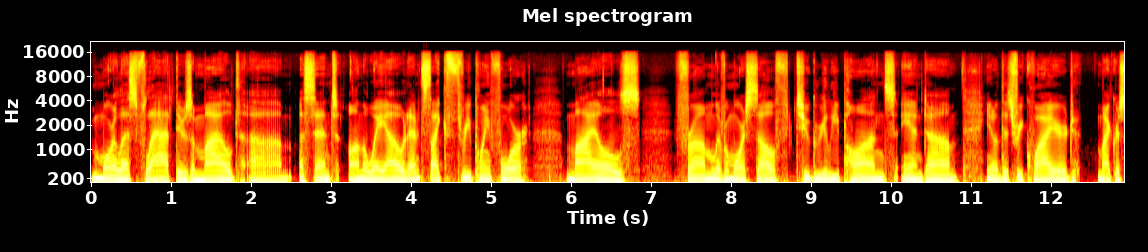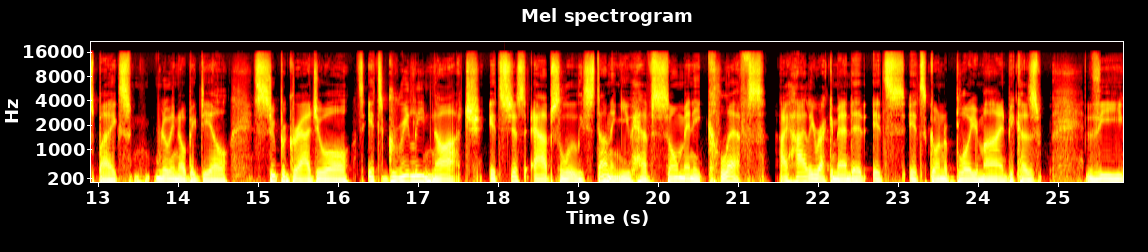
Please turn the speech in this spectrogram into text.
more or less flat. There's a mild um, ascent on the way out, and it's like 3.4 miles from Livermore South to Greeley Ponds. And, um, you know, this required micro spikes, really no big deal. Super gradual. It's, it's Greeley Notch. It's just absolutely stunning. You have so many cliffs. I highly recommend it. It's it's going to blow your mind because the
